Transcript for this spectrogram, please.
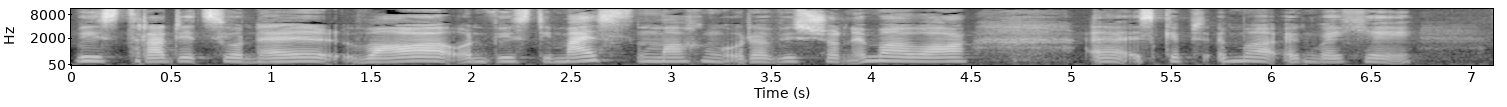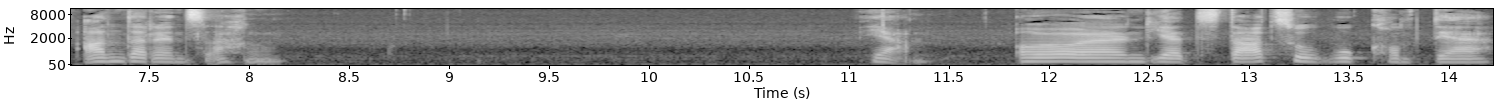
wie es traditionell war und wie es die meisten machen oder wie es schon immer war. Äh, es gibt immer irgendwelche anderen Sachen. Ja, und jetzt dazu, wo kommt der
